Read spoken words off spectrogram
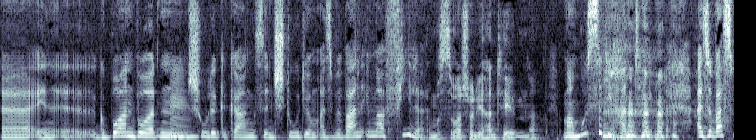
äh, in, äh, geboren wurden, mhm. Schule gegangen sind, Studium. Also wir waren immer viele. Da musste man schon die Hand heben, ne? Man musste die Hand heben. Also was,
